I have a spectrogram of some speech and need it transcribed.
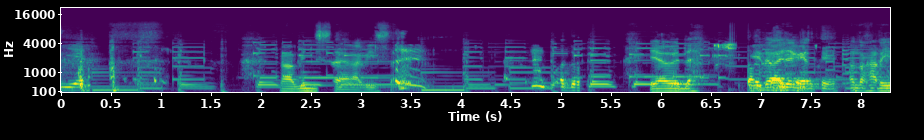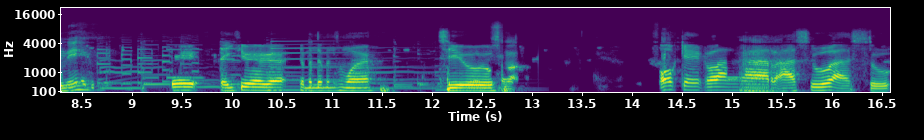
Iya. Gak bisa, gak bisa. Waduh. Ya udah. Gitu aja guys oke. untuk hari ini. Oke, thank you ya kak, teman-teman semua. See you. Sel- Oke, kelar. Asu, asu.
